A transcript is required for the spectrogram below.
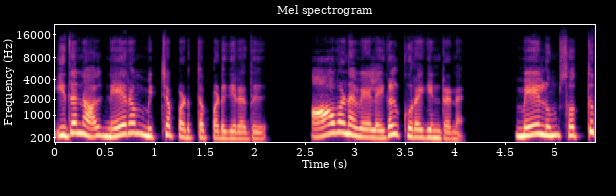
இதனால் நேரம் மிச்சப்படுத்தப்படுகிறது. ஆவண வேலைகள் குறைகின்றன. மேலும் சொத்து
